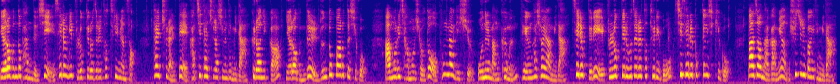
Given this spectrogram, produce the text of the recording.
여러분도 반드시 세력이 블록디로제를 터트리면서 탈출할 때 같이 탈출하시면 됩니다. 그러니까 여러분들 눈 똑바로 뜨시고 아무리 잠 오셔도 폭락 이슈 오늘만큼은 대응하셔야 합니다. 세력들이 블록딜 호재를 터트리고 시세를 폭등시키고 빠져나가면 휴지 조각이 됩니다.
